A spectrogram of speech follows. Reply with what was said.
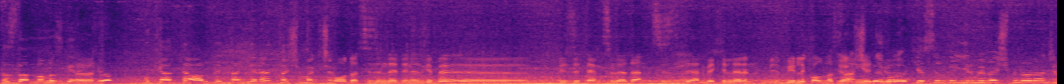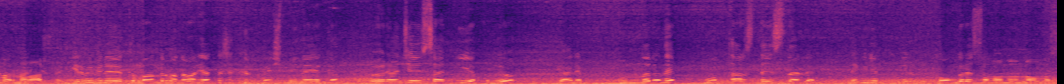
hızlanmamız gerekiyor. Bu kenti arzu edilen yere taşımak için. O da sizin dediğiniz gibi e, bizi temsil eden, siz yani vekillerin bir- birlik olmasından Ya şimdi geçiyor. Balıkesir'de 25 bin öğrenci var merkezde. 20 bine yakın Bandırma'da var. Yaklaşık 45 bine yakın öğrenci ev sahipliği yapılıyor. Yani bunların hep bu tarz tesislerle ne bileyim bir kongre salonunun olması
